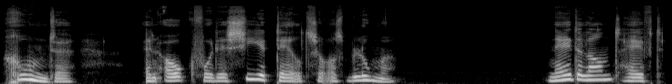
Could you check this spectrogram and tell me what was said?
groenten en ook voor de sierteelt zoals bloemen. Nederland heeft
